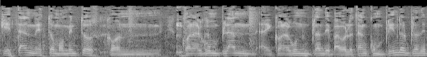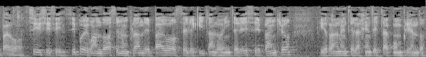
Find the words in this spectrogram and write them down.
que están en estos momentos con, con algún plan eh, con algún plan de pago. ¿Lo están cumpliendo el plan de pago? Sí, sí, sí. Sí, porque cuando hacen un plan de pago se le quitan los intereses, Pancho, y realmente la gente está cumpliendo.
